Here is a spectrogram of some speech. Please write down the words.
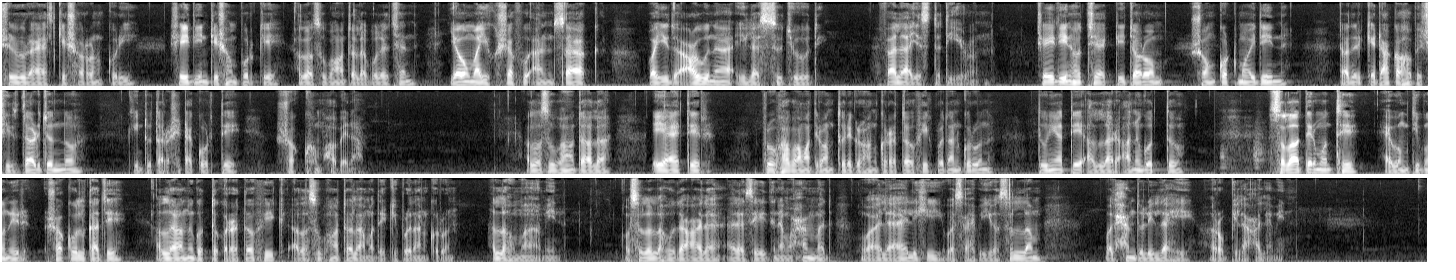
শুরুর আয়াতকে স্মরণ করি। সেই দিনটি সম্পর্কে আল্লাহ সুবাহতাল্লাহ বলেছেন ইয়ৌমা ইউকশাফু আনসাক ওয়াইদ আউনা ইলা সুজুদ, ফালা ইস্তাতিউন সেই দিন হচ্ছে একটি চরম সংকটময় দিন। তাদেরকে ডাকা হবে সিজদার জন্য, কিন্তু তারা সেটা করতে সক্ষম হবে না। আল্লাহ সুবাহতাল্লাহ এই আয়াতের প্রভাব আমাদের অন্তরে গ্রহণ করার তৌফিক প্রদান করুন। দুনিয়াতে আল্লাহর আনুগত্য সলাতের মধ্যে এবং জীবনের সকল কাজে আল্লাহর আনুগত্য করার তৌফিক আল্লাহ সুহামতাল আমাদেরকে প্রদান করুন। আল্লাহ আমিন। ওসলাল্লাহ তালা আলা সঈদিনা মোহাম্মদ ওয়া আলা আলিহি ওয়া ওসাল্লাম আলহামদুলিল্লাহি রবিল্লা আলামিন।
